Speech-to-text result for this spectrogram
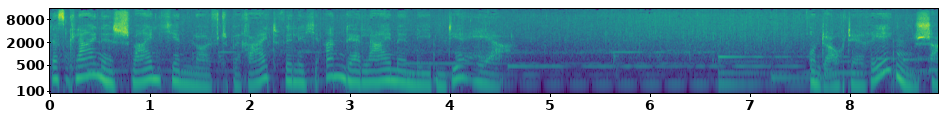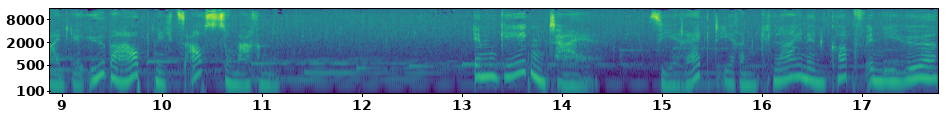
Das kleine Schweinchen läuft bereitwillig an der Leine neben dir her. Und auch der Regen scheint ihr überhaupt nichts auszumachen. Im Gegenteil, Sie reckt ihren kleinen Kopf in die Höhe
